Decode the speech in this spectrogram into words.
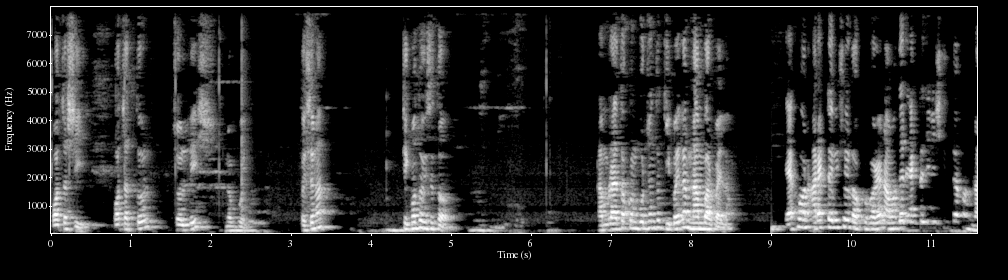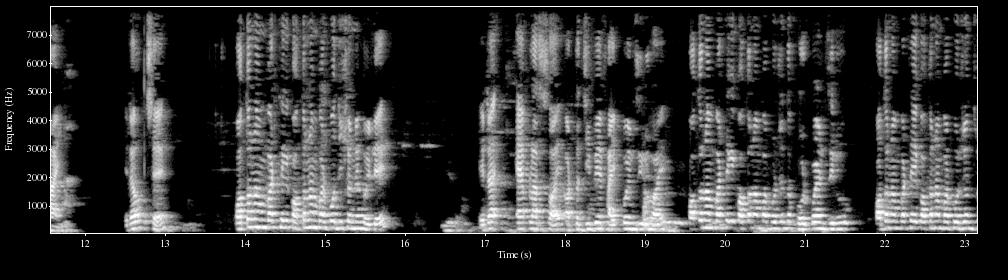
পঁচাশি, পঁচাত্তর, চল্লিশ, নব্বই। হয়েছে না? ঠিক মতো হয়েছে তো? আমরা এতক্ষণ পর্যন্ত কি পাইলাম? নাম্বার পাইলাম। এখন আরেকটা বিষয় লক্ষ্য করেন, আমাদের একটা জিনিস কিন্তু এখন নাই। এটা হচ্ছে, কত নাম্বার থেকে কত নাম্বার পজিশনে হইলে এটা এ প্লাস হয়, অর্থাৎ জিপিএ ফাইভ পয়েন্ট জিরো হয়। কত নাম্বার থেকে কত নাম্বার পর্যন্ত? ফোর পয়েন্ট জিরো কত নাম্বার থেকে কত নাম্বার পর্যন্ত?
